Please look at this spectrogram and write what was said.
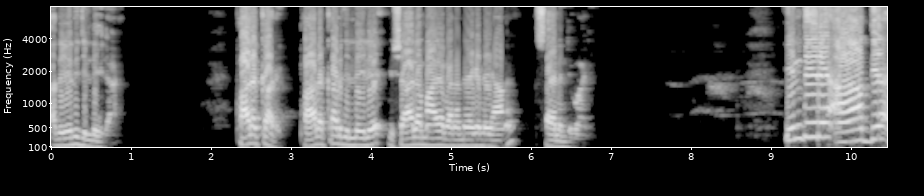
അത് ഏത് ജില്ലയിലാണ്? പാലക്കാട്. പാലക്കാട് ജില്ലയിലെ വിശാലമായ വനമേഖലയാണ് സൈലന്റ് വാലി. ഇന്ത്യയിലെ ആദ്യ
